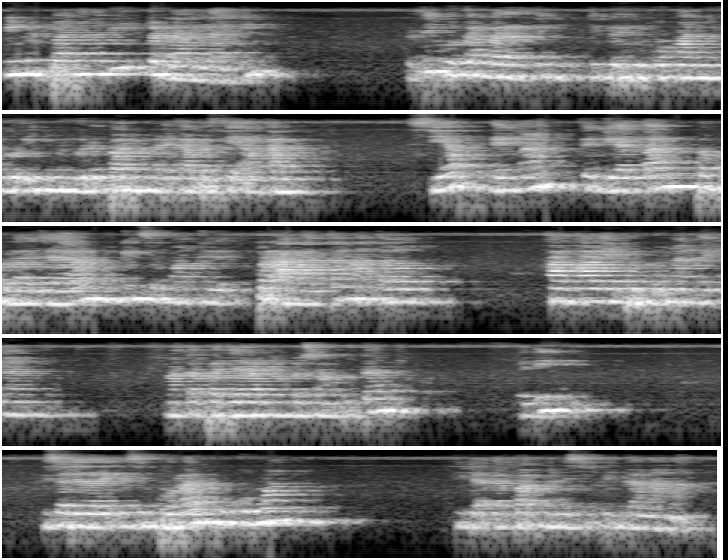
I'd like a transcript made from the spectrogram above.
Minggu depannya lagi berlari lagi. Berarti bukan berarti diberi hukuman minggu ini, minggu depan mereka pasti akan siap dengan kegiatan pembelajaran mungkin semua peralatan atau hal-hal yang berhubungan dengan mata pelajaran yang bersangkutan. Jadi bisa ditarik kesimpulan hukuman tidak dapat mendisiplinkan anak.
